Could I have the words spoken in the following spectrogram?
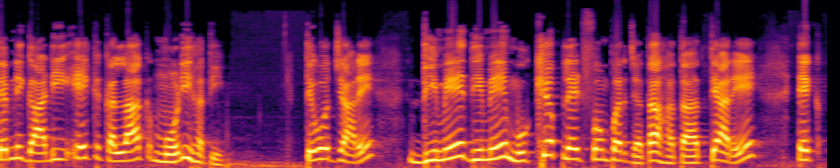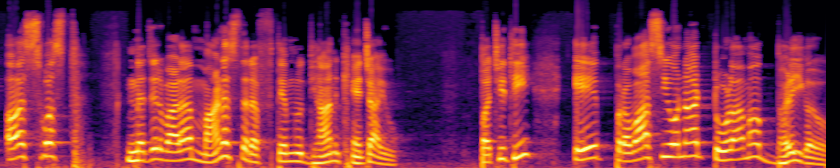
તેમની ગાડી એક કલાક મોડી હતી તેઓ જ્યારે ધીમે ધીમે મુખ્ય પ્લેટફોર્મ પર જતા હતા, ત્યારે એક અસ્વસ્થ નજરવાળા માણસ તરફ તેમનું ધ્યાન ખેંચાયું. પછીથી એ પ્રવાસીઓના ટોળામાં ભળી ગયો.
